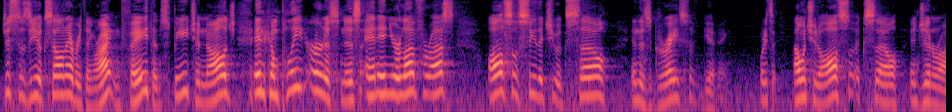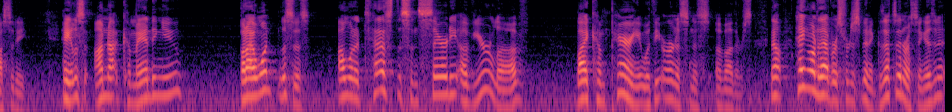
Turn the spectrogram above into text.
just as you excel in everything, right? In faith and speech and knowledge, in complete earnestness, and in your love for us, also see that you excel in this grace of giving. What is it? I want you to also excel in generosity. Hey, listen, I'm not commanding you, but I want, listen this, I want to test the sincerity of your love by comparing it with the earnestness of others. Now, hang on to that verse for just a minute, because that's interesting, isn't it?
